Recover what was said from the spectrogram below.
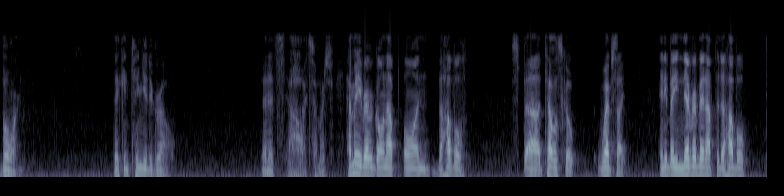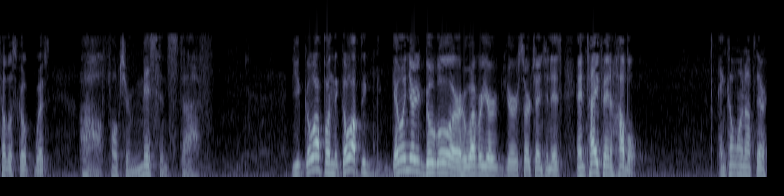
born. They continue to grow. And it's, oh, it's so much. How many have ever gone up on the Hubble uh, telescope website? Anybody never been up to the Hubble telescope website? Oh, folks, you're missing stuff you go up on the go up the, go in your Google or whoever your your search engine is and type in Hubble. And go on up there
